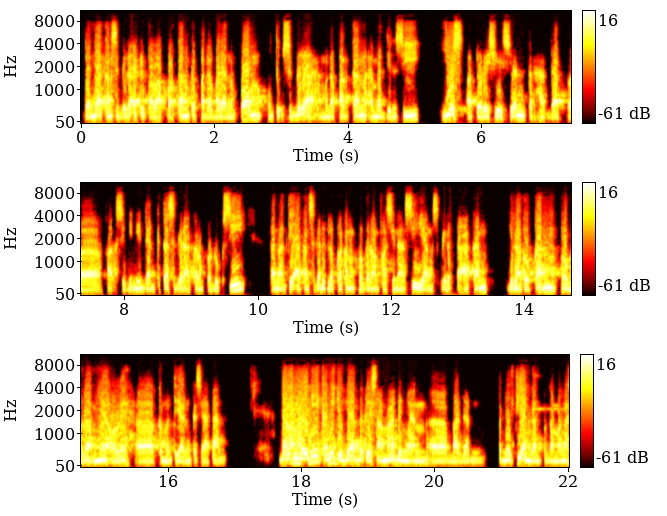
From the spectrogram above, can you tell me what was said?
dan ini akan segera kita laporkan kepada Badan POM untuk segera mendapatkan emergency use authorization terhadap uh, vaksin ini dan kita segera akan produksi dan nanti akan segera dilakukan program vaksinasi yang segera akan dilakukan programnya oleh uh, Kementerian Kesehatan. Dalam hal ini kami juga bekerjasama dengan uh, Badan Penelitian dan Pengembangan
